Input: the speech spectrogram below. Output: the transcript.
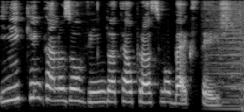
E quem está nos ouvindo, até o próximo backstage.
